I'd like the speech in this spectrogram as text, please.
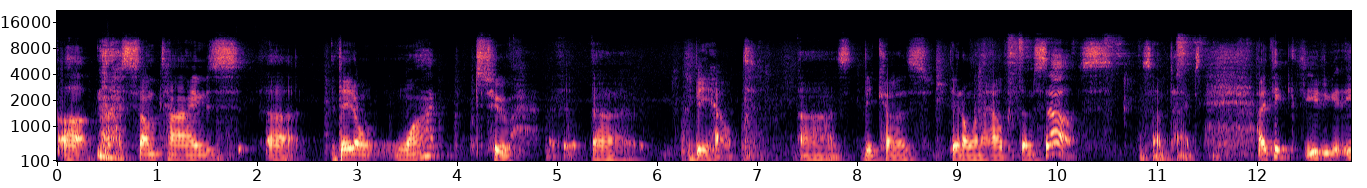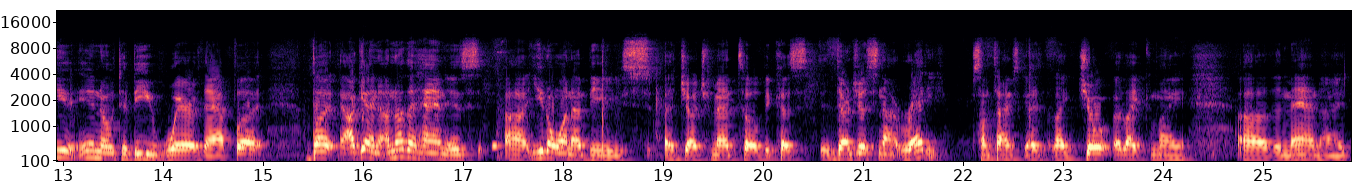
uh, sometimes uh, they don't want to uh, be helped uh, because they don't want to help themselves sometimes. I think you, you, you know to be aware of that, but but again, another hand is uh, you don't want to be uh, judgmental because they're just not ready. Sometimes, like Joe, like my uh, the man I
